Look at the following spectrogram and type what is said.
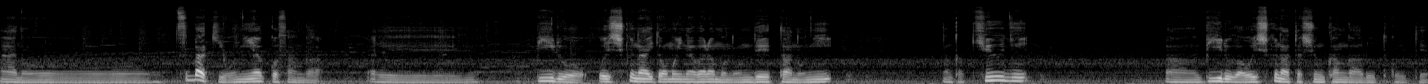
あのー、椿鬼奴さんが、えー、ビールを美味しくないと思いながらも飲んでたのになんか急にあビールが美味しくなった瞬間があるとか言って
